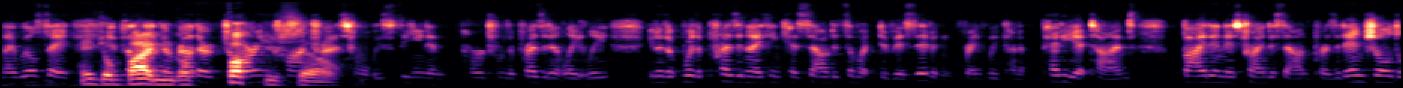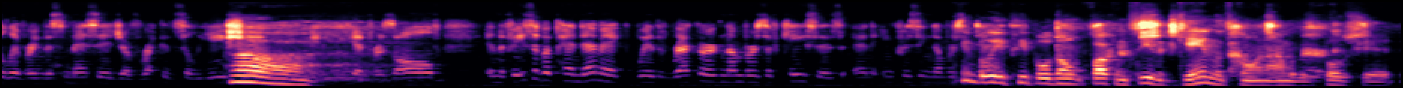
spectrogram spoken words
and I will say Hey, Joe it felt Biden, like a go rather fuck jarring yourself. Contrast from what we've seen and heard from the president lately. You know, the, where the president, I think, has sounded somewhat divisive and frankly kind of petty at times. Biden is trying to sound presidential, delivering this message of reconciliation, Ah. unity, and resolve in the face of a pandemic with record numbers of cases and increasing numbers I can't of believe deaths. people don't fucking see the game that's going on with this bullshit.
